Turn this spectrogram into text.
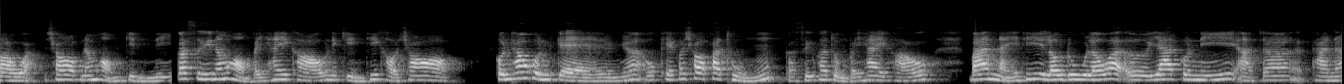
เราอะ ชอบน้ำหอมกลิ่นนี้ ก็ซื้อน้ำหอมไปให้เขาในกลิ่นที่เขาชอบ คนเฒ่าคนแก่อย่างเงี้ยโอเคเขาชอบผ้าถุงก็ซื้อผ้าถุงไปให้เขาบ้านไหนที่เราดูแล้วว่า เออญาติคนนี้อาจจะฐานะ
